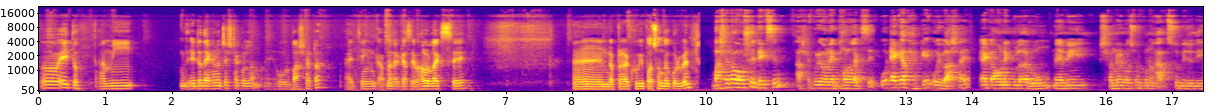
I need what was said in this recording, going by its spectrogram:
তো এই তো, আমি এটা দেখানোর চেষ্টা করলাম, ওর বাসাটা। আই থিঙ্ক আপনাদের কাছে ভালো লাগছে অ্যান্ড আপনারা খুবই পছন্দ করবেন। বাসাটা অবশ্যই দেখছেন, আশা করি অনেক ভালো লাগছে। ও একা থাকে ওই বাসায়, একা অনেকগুলা রুম মেবি সামনের বছর কোনো আর্ট ছবি যদি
